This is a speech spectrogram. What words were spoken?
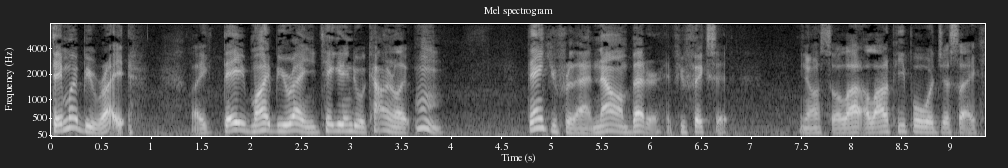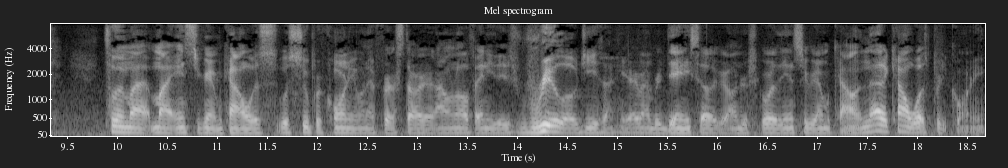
they might be right. Like they might be right. And you take it into account and you're like, hmm, thank you for that. Now I'm better if you fix it. You know, so a lot a lot of people would just like told me my, my Instagram account was was super corny when I first started. I don't know if any of these real OGs on here. I remember Danny Seliger underscore the Instagram account, and that account was pretty corny.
